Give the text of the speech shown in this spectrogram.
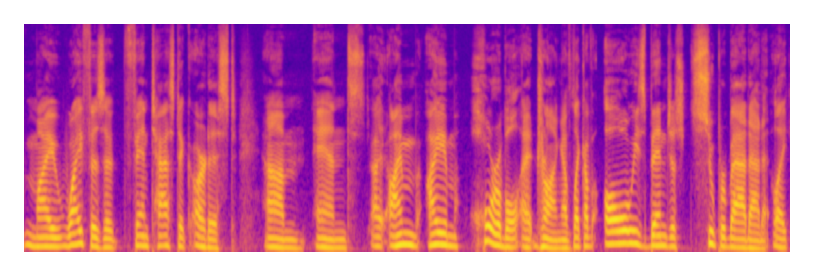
my wife is a fantastic artist, um, and I, I'm I am horrible at drawing. I've like I've always been just super bad at it. Like,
